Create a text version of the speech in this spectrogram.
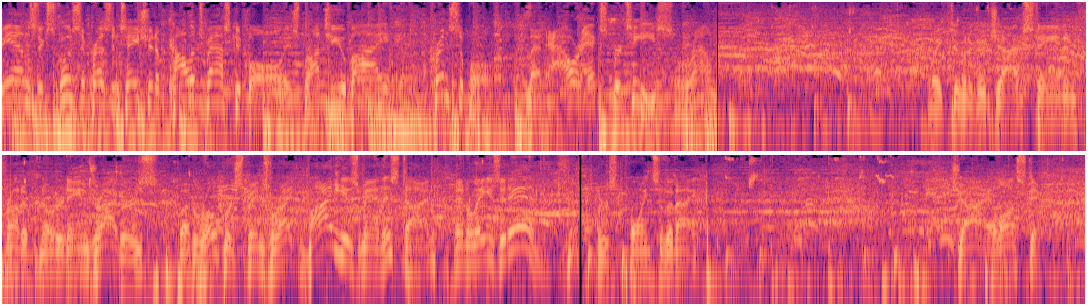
BN's exclusive presentation of college basketball is brought to you by Principal. Let our expertise surround. Wake doing a good job staying in front of Notre Dame drivers, but Roper spins right by his man this time and lays it in. First points of the night. Jai lost it.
